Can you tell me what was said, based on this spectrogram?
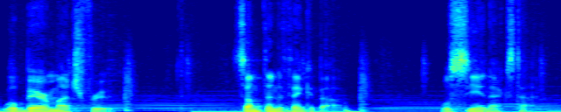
will bear much fruit. Something to think about. We'll see you next time.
